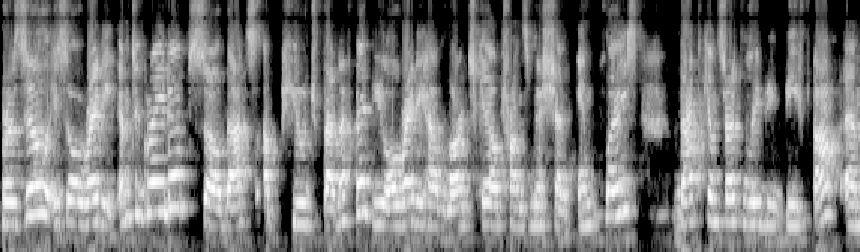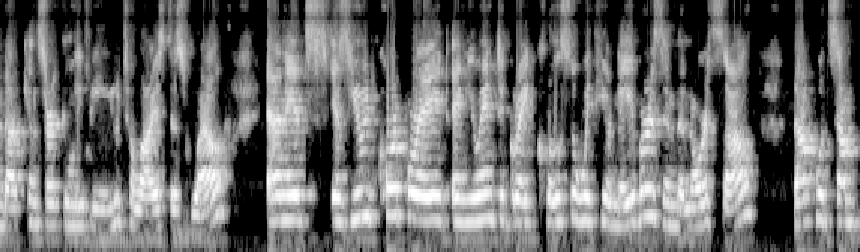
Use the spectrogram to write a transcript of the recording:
Brazil is already integrated, so that's a huge benefit. You already have large scale transmission in place. That can certainly be beefed up and that can certainly be utilized as well. And it's as you incorporate and you integrate closer with your neighbors in the north south, that would some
